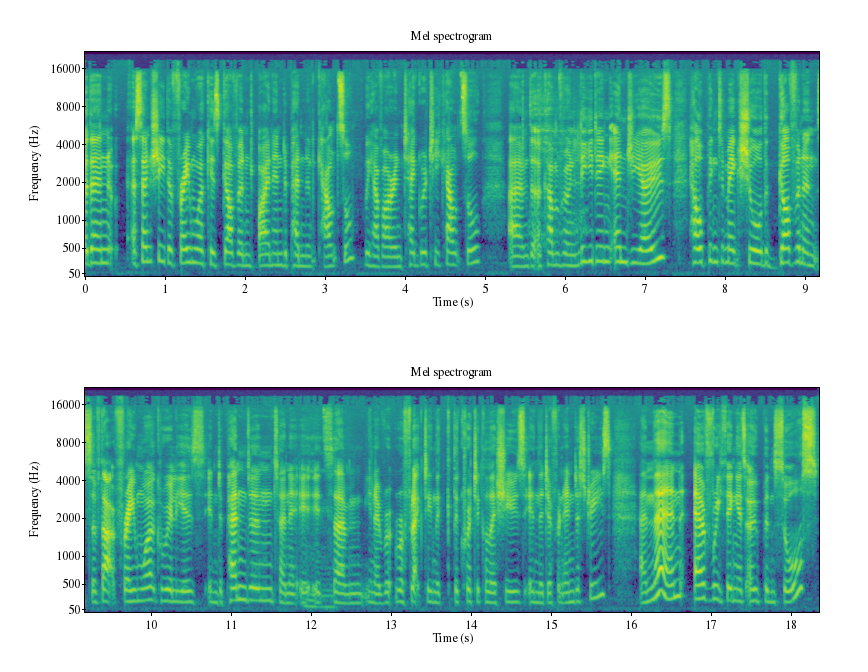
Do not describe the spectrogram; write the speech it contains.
But then essentially, the framework is governed by an independent council. We have our Integrity Council um, that are come from leading NGOs, helping to make sure the governance of that framework really is independent and it, it's um, you know re- reflecting the, the critical issues in the different industries. And then everything is open source,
